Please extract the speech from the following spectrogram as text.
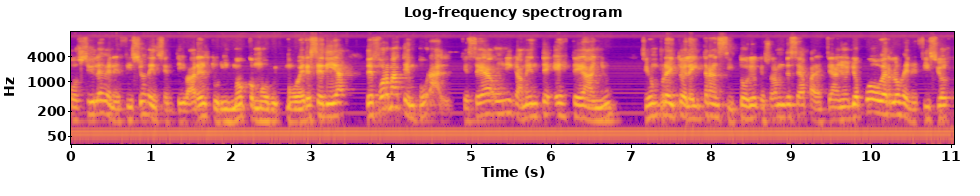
posibles beneficios de incentivar el turismo, como mover ese día de forma temporal, que sea únicamente este año. Si es un proyecto de ley transitorio que solamente sea para este año, yo puedo ver los beneficios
